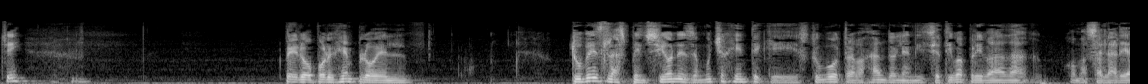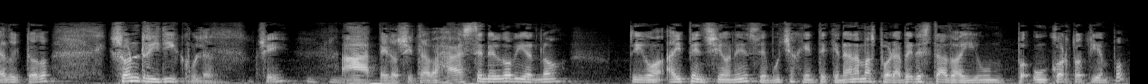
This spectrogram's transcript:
¿Sí? Pero, por ejemplo, el, tú ves las pensiones de mucha gente que estuvo trabajando en la iniciativa privada como asalariado y todo, son ridículas, ¿sí? Ah, pero si trabajaste en el gobierno, digo, hay pensiones de mucha gente que nada más por haber estado ahí un, un corto tiempo,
